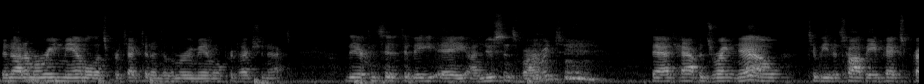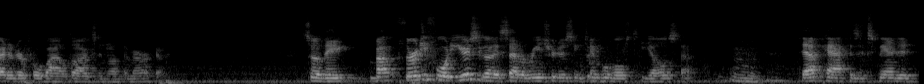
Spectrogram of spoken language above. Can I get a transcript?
They're not a marine mammal that's protected under the Marine Mammal Protection Act. They are considered to be a a nuisance varmint that happens right now to be the top apex predator for wild dogs in North America. So they, about 30, 40 years ago, they started reintroducing timber wolves to Yellowstone. Mm. That pack has expanded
